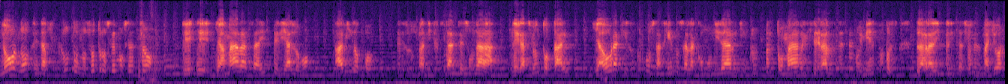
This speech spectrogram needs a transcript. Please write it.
No, no, en absoluto. Nosotros hemos hecho eh, eh, llamadas a este diálogo. Ha habido manifestantes una negación total y ahora que grupos ajenos a la comunidad incluso han tomado liderazgo de este movimiento, pues la radicalización es mayor.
